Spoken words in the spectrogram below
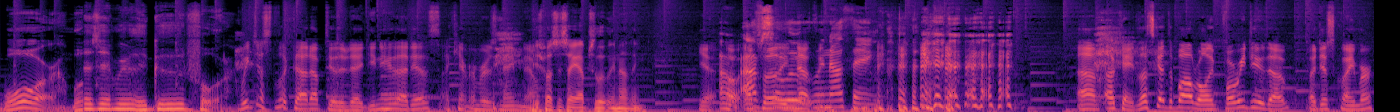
War. What is it really good for? We just looked that up the other day. Do you know who that is? I can't remember his name now. You're supposed to say absolutely nothing. Yeah. Oh, oh absolutely, nothing. Um, okay, let's get the ball rolling. Before we do, though, a disclaimer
